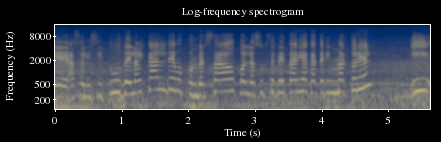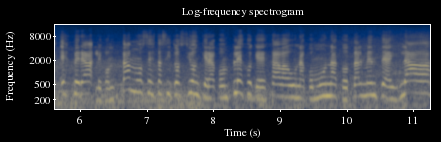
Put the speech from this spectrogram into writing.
eh, a solicitud del alcalde hemos conversado con la subsecretaria Catherine Martorell y espera, le contamos esta situación que era complejo, que dejaba una comuna totalmente aislada,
